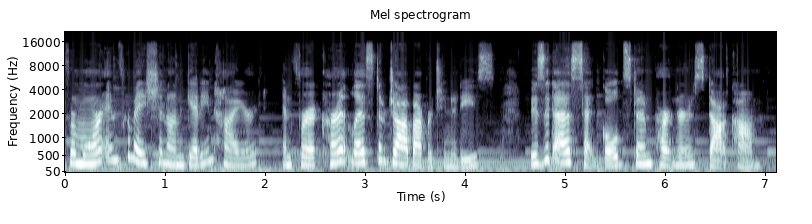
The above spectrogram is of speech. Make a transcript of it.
For more information on getting hired and for a current list of job opportunities, visit us at goldstonepartners.com.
